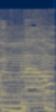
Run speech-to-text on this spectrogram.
but now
